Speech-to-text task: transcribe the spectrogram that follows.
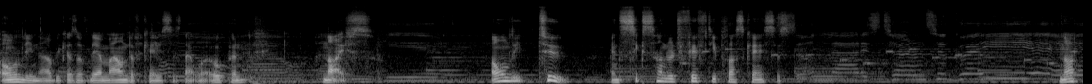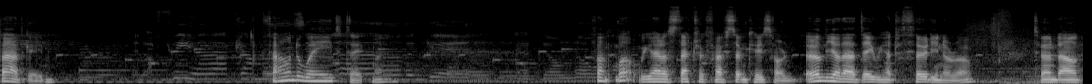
only now because of the amount of cases that were opened, knives. Only two in 650 plus cases. Not bad, Gabe. Found a way to take my Fun. Well, we had a StatTrak 5.7 case hard. Earlier that day we had 30 in a row. Turned out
